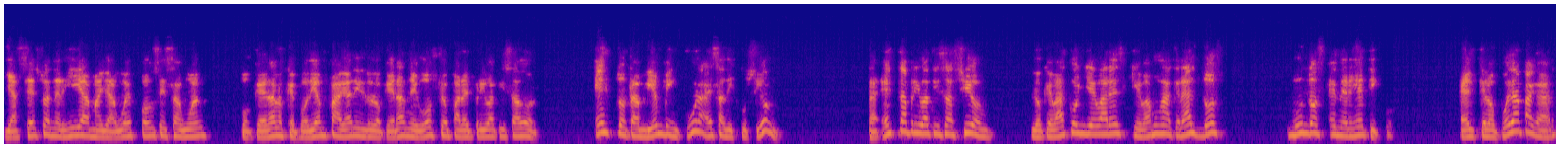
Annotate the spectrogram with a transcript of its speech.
y acceso a energía Mayagüez, Ponce y San Juan, porque eran los que podían pagar y lo que era negocio para el privatizador. Esto también vincula a esa discusión. esta privatización lo que va a conllevar es que vamos a crear dos mundos energéticos. El que lo pueda pagar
